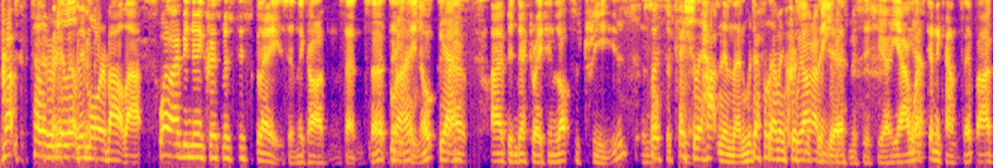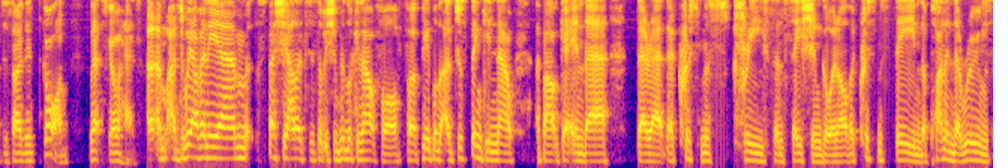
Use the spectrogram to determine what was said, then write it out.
perhaps tell everybody a little bit more about that. Well, I've been doing Christmas displays in the garden centre, Daisy Right, Nook. So yes. I've been decorating lots of trees. So it's officially colours. happening then. We're definitely having We Christmas having this year. Christmas this year. Yeah, I was going to cancel it, but I've decided, go on, let's go ahead. Um, and do we have any um, specialities that we should be looking out for for people that are just thinking now about getting their their uh, their Christmas tree sensation going, or the Christmas theme, they're planning their rooms,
